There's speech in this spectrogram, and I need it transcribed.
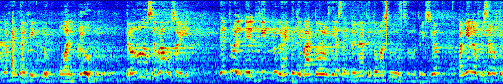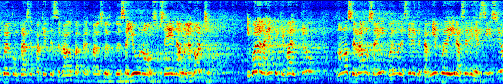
a la gente al Fit Club o al club. Pero no nos cerramos ahí. Dentro del el Fit Club, la gente que va todos los días a entrenar, que toma su, su nutrición, también le ofrecemos que puede comprarse paquetes cerrados para, para su desayuno o su cena o en la noche. Igual a la gente que va al club, no nos cerramos ahí, podemos decirle que también puede ir a hacer ejercicio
